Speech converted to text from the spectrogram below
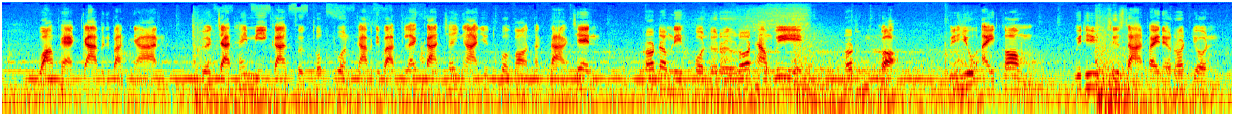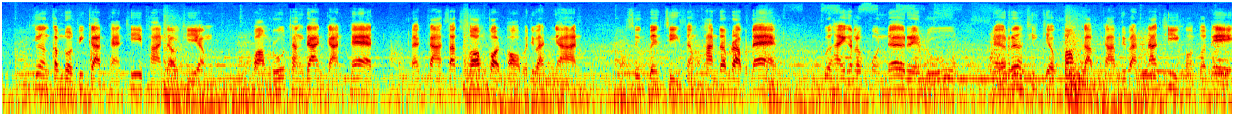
2 วางแผนการปฏิบัติงานโดยจัดให้มีการฝึกทบทวนการปฏิบัติ และการใช้งานยุทธปกรณ์ต่างๆ เช่น รถดำริคนหรือรถฮัมวี่รถหุ้มเกาะ วิทยุไอคอม วิทยุสื่อสารภายในรถยนต์ เครื่องกำหนดพิกัดแผนที่ผ่านดาวเทียม ความรู้ทางด้านการแพทย์ และการซักซ้อมก่อนออกปฏิบัติงาน ซึ่งเป็นสิ่งสำคัญระดับแรก เพื่อให้กำลังพลได้เรียนรู้ในเรื่องที่เกี่ยวข้องกับการปฏิบัติหน้าที่ของตนเอง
